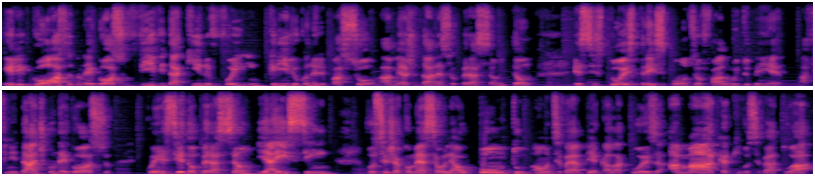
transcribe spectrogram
Ele gosta do negócio, vive daquilo e foi incrível quando ele passou a me ajudar nessa operação. Então, esses dois, três pontos eu falo muito bem. É afinidade com o negócio conhecer da operação e aí sim você já começa a olhar o ponto aonde você vai abrir aquela coisa, a marca que você vai atuar,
